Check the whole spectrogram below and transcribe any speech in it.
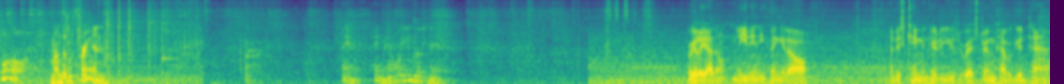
Oh, my little friend. Really, I don't need anything at all. I just came in here to use the restroom, have a good time.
